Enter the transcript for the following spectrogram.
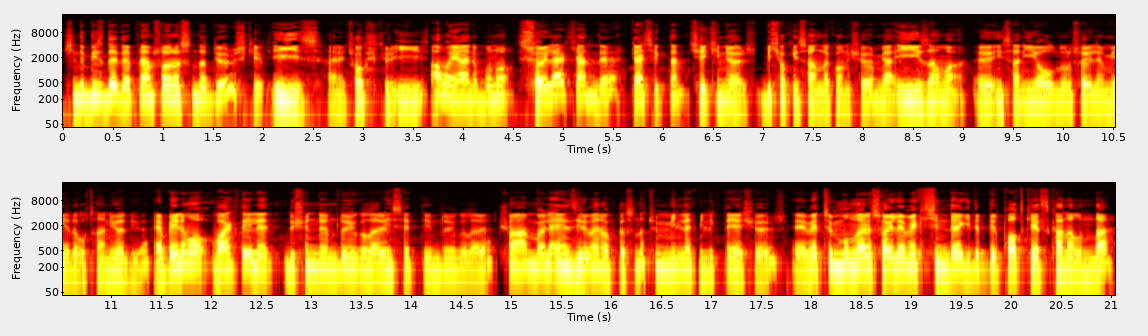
Şimdi biz de deprem sonrasında diyoruz ki iyiyiz. Hani çok şükür iyiyiz. Ama yani bunu söylerken de gerçekten çekiniyoruz. Birçok insanla konuşuyorum ya iyiyiz ama e, insan iyi olduğunu söylemeye de utanıyor diyor. Ya benim o vaktiyle düşündüğüm duyguları, hissettiğim duyguları şu an böyle en zirve noktasında tüm millet birlikte yaşıyoruz. E, ve tüm bunları söylemek için de gidip bir podcast kanalında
